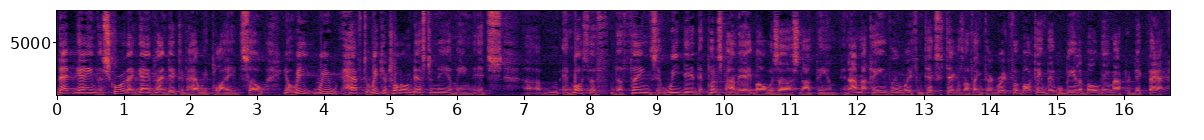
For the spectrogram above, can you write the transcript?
that game, the score of that game is not indicative of how we played. So, you know, we, we have to, we control our own destiny. I mean, it's, uh, and most of the, the, things that we did that put us behind the eight ball was us, not them. And I'm not taking anything away from Texas Tech because I think they're a great football team. They will be in a bowl game. I predict that.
